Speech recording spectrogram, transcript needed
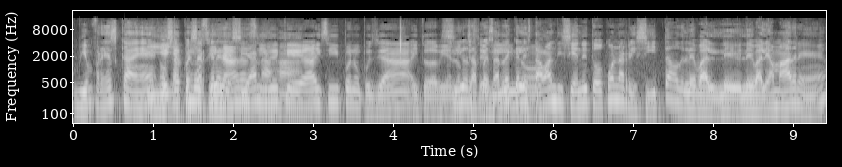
bien fresca, ¿eh? Y o sea, a pesar que le decían así de que, ay, sí, bueno, pues ya y todavía Sí, o sea, a pesar de que le estaban diciendo y todo con la risita, o le, le, le, valía madre, ¿eh?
